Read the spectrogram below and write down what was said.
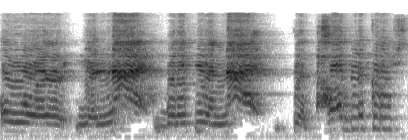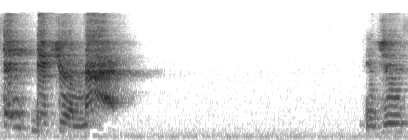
or you're not. But if you're not, to publicly state that you're not, it just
